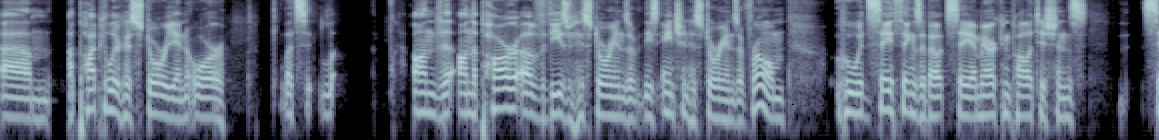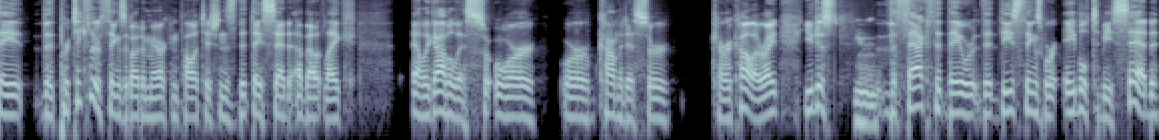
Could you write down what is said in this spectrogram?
um, a popular historian or let's on the on the par of these historians of these ancient historians of Rome who would say things about say American politicians say the particular things about American politicians that they said about like Elagabalus or or Commodus or Caracalla, right? You just mm. the fact that they were that these things were able to be said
